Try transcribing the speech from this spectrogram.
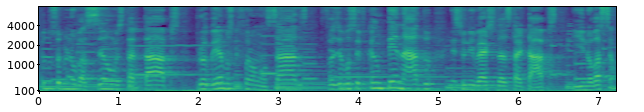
tudo sobre inovação, startups, programas que foram lançados, fazer você ficar antenado nesse universo das startups e inovação.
